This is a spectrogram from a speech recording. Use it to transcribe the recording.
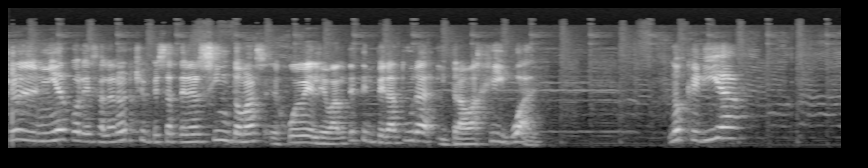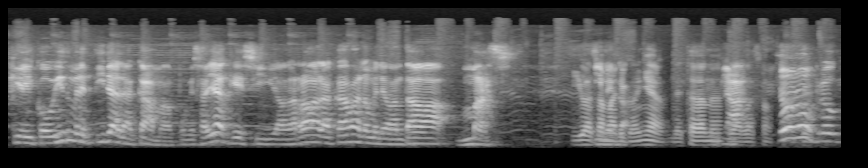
yo el miércoles a la noche empecé a tener síntomas, el jueves levanté temperatura y trabajé igual. No quería que el COVID me tire a la cama, porque sabía que si agarraba la cama no me levantaba más. Ibas Y a maricoñar, le estás dando la razón. No, no, pero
